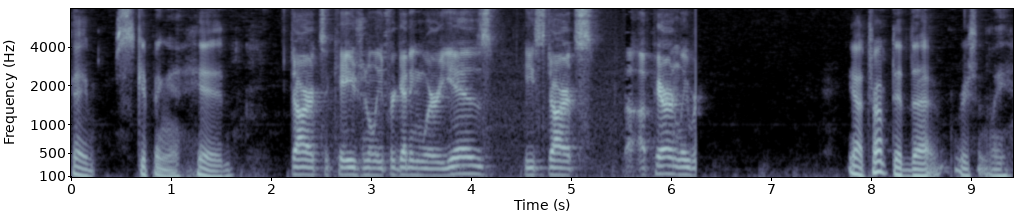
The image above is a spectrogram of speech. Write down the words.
Okay, skipping ahead. Starts occasionally forgetting where he is. He starts uh, apparently. Yeah, Trump did that recently.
